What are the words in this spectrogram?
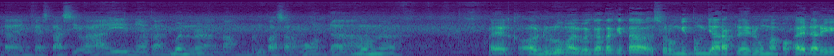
ada investasi lain ya kan? Bener. beli pasar modal. Bener kayak kalau dulu mah ibarat kata kita suruh ngitung jarak dari rumah kok eh dari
